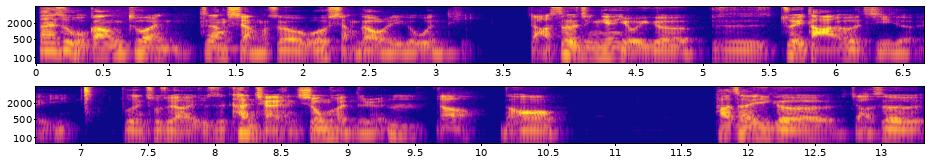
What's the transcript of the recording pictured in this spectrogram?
但是我刚刚突然这样想的时候，我又想到了一个问题：假设今天有一个就是罪大恶极的，诶，不能说最好，就是看起来很凶狠的人，嗯。哦，然后他在一个假设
